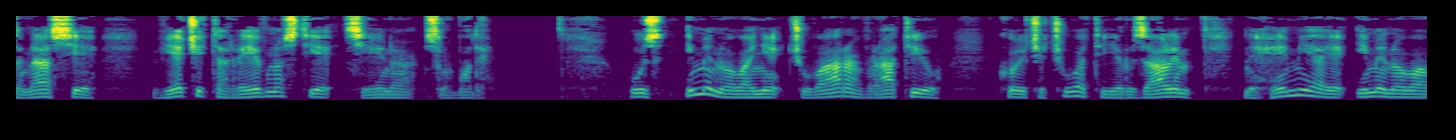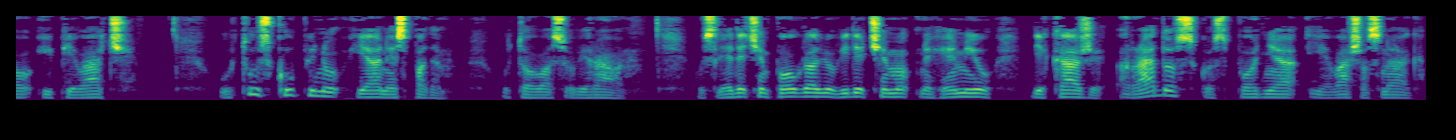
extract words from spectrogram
za nas je vječita revnost je cijena slobode. Uz imenovanje čuvara vratiju koji će čuvati Jeruzalem, Nehemija je imenovao i pjevače. U tu skupinu ja ne spadam, u to vas uvjeravam. U sljedećem poglavlju vidjet ćemo Nehemiju gdje kaže, radost gospodnja je vaša snaga.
